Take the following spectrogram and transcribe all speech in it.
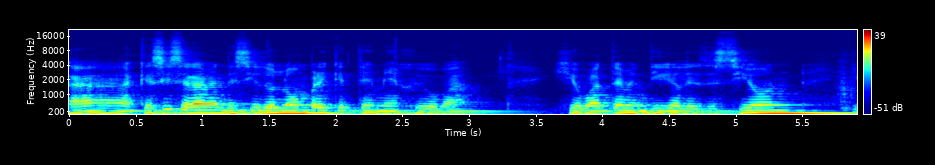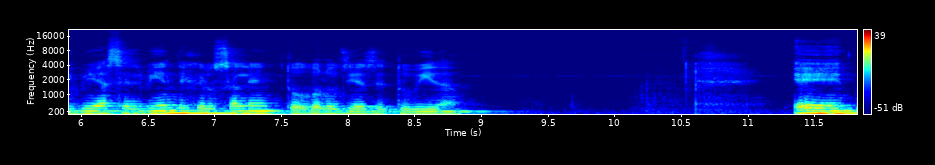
ah, que así será bendecido el hombre que teme a Jehová Jehová te bendiga desde Sión y veas el bien de Jerusalén todos los días de tu vida. Eh,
